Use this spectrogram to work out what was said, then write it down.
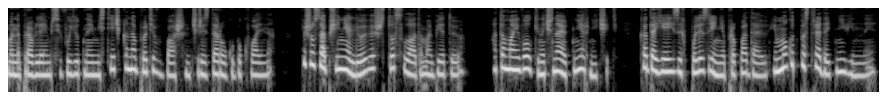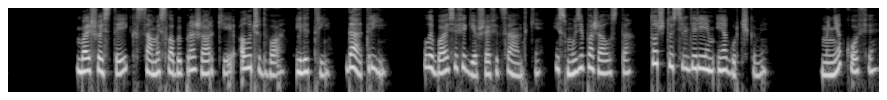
Мы направляемся в уютное местечко напротив башен, через дорогу буквально. Пишу сообщение Леве, что с Владом обедаю. А то мои волки начинают нервничать, когда я из их поля зрения пропадаю, и могут пострадать невинные. Большой стейк самой слабой прожарки, а лучше два или три. Да, три. Улыбаюсь офигевшей официантке. И смузи, пожалуйста. Тот, что с сельдереем и огурчиками. Мне кофе.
